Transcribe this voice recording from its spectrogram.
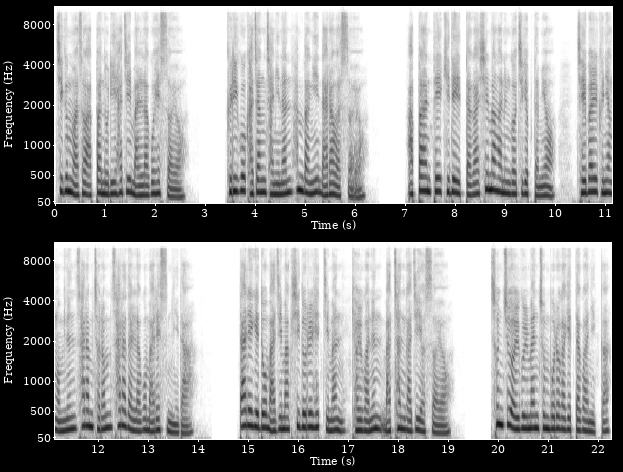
지금 와서 아빠 놀이 하지 말라고 했어요. 그리고 가장 잔인한 한 방이 날아왔어요. 아빠한테 기대했다가 실망하는 거 지겹다며 제발 그냥 없는 사람처럼 살아달라고 말했습니다. 딸에게도 마지막 시도를 했지만 결과는 마찬가지였어요. 손주 얼굴만 좀 보러 가겠다고 하니까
